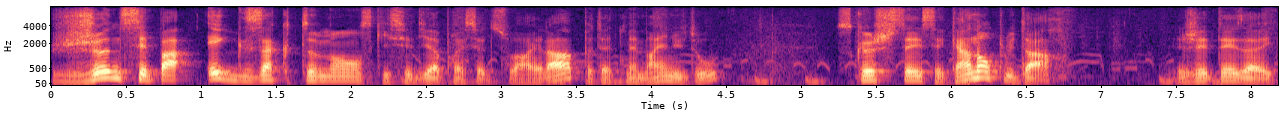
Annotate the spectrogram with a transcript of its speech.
Je ne sais pas exactement ce qui s'est dit après cette soirée-là, peut-être même rien du tout. Ce que je sais, c'est qu'un an plus tard, J'étais avec...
